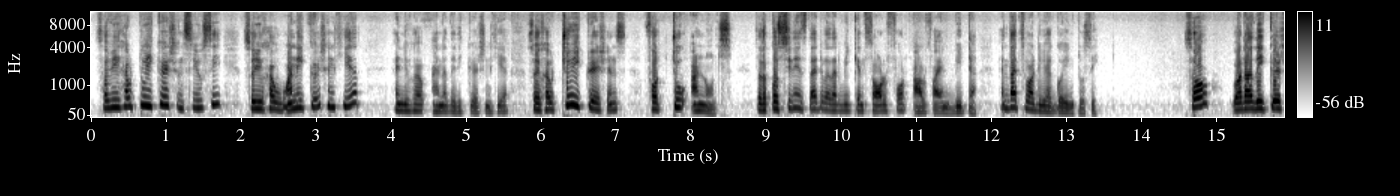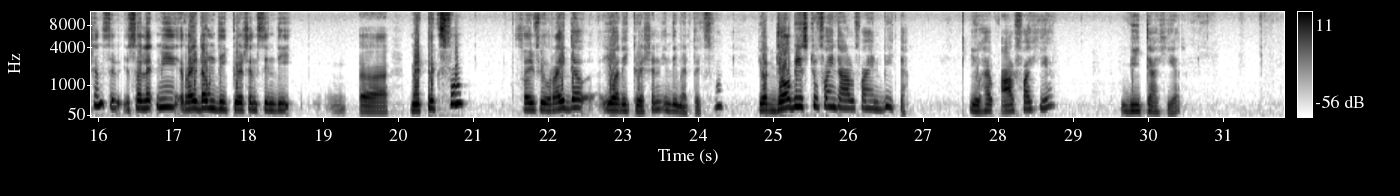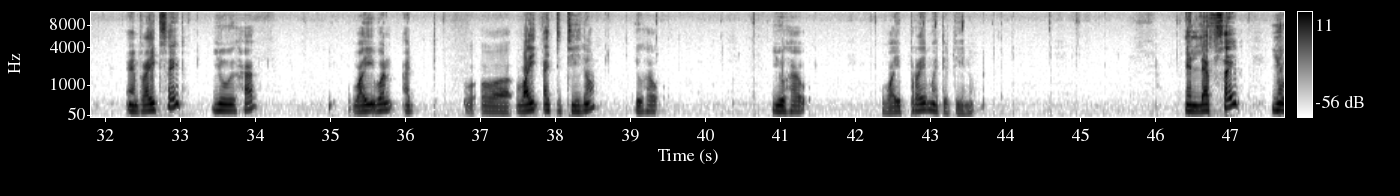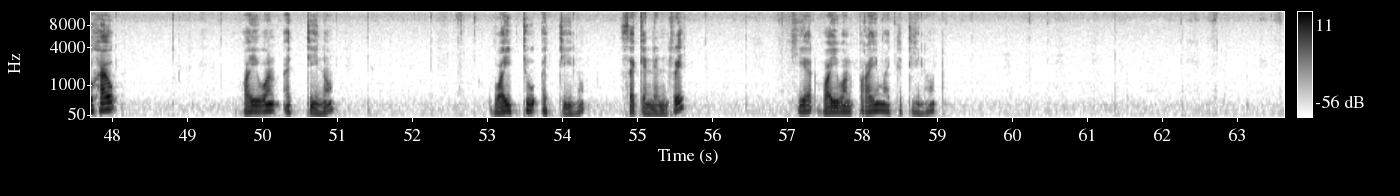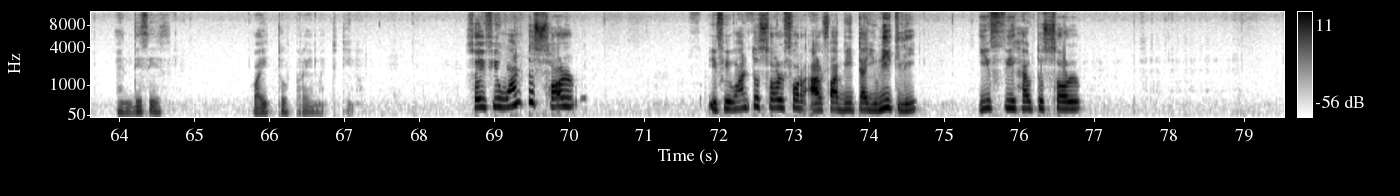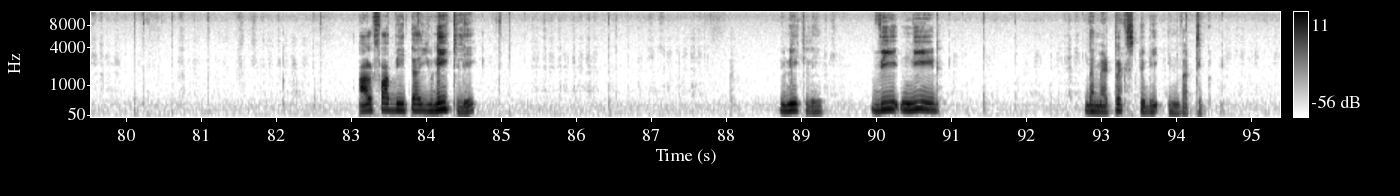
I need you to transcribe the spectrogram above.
So, we have two equations you see. So, you have one equation here and you have another equation here. So, you have two equations for two unknowns. So, the question is that whether we can solve for alpha and beta and that is what we are going to see. So, what are the equations? So, let me write down the equations in the uh, matrix form. So, if you write your equation in the matrix form, your job is to find alpha and beta. You have alpha here, beta here and right side you have y 1 at uh, y at t naught, you have you have y prime at t naught and left side you have y 1 at t naught, y 2 at t naught second entry. Here y 1 prime at t naught and this is y 2 prime at t naught. So, if you want to solve if you want to solve for alpha beta uniquely if we have to solve alpha beta uniquely uniquely we need the matrix to be invertible.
